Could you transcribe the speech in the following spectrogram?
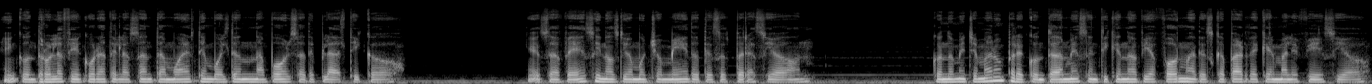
encontró la figura de la Santa Muerte envuelta en una bolsa de plástico. Esa vez sí nos dio mucho miedo y desesperación. Cuando me llamaron para contarme sentí que no había forma de escapar de aquel maleficio.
